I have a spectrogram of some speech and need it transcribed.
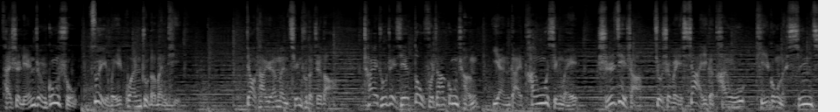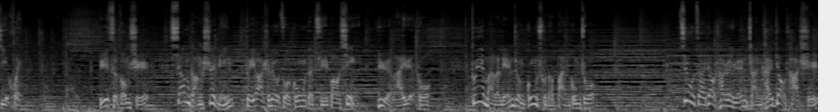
才是廉政公署最为关注的问题。调查员们清楚的知道，拆除这些豆腐渣工程，掩盖贪污行为，实际上就是为下一个贪污提供了新机会。与此同时，香港市民对二十六座公屋的举报信越来越多，堆满了廉政公署的办公桌。就在调查人员展开调查时，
